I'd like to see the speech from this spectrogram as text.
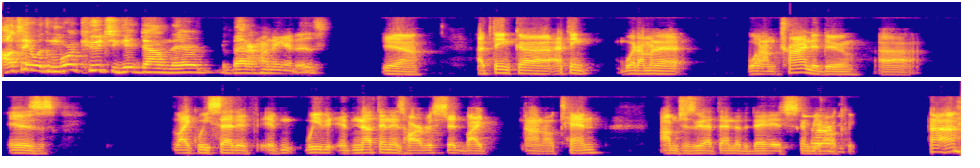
I'll tell you what, the more coot you get down there, the better hunting it is. yeah, I think uh, I think what I'm gonna what I'm trying to do uh, is like we said, if if we if nothing is harvested by I don't know ten, I'm just at the end of the day, it's just gonna be all Thirty. coot. Huh?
